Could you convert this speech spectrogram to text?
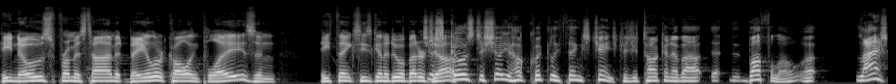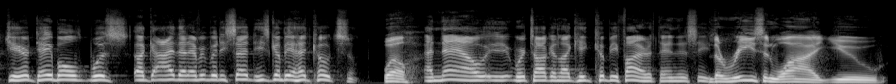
he knows from his time at Baylor calling plays, and he thinks he's going to do a better just job. Just goes to show you how quickly things change because you're talking about uh, Buffalo. Uh, last year, Daboll was a guy that everybody said he's going to be a head coach soon. Well, And now uh, we're talking like he could be fired at the end of the season. the reason why you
